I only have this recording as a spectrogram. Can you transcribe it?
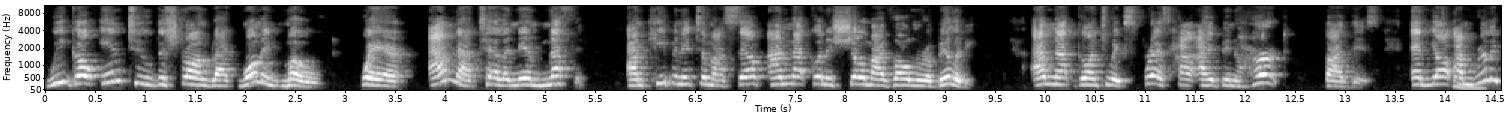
we go into the strong black woman mode where I'm not telling them nothing. I'm keeping it to myself. I'm not going to show my vulnerability. I'm not going to express how I've been hurt by this. And y'all, I'm hmm. really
